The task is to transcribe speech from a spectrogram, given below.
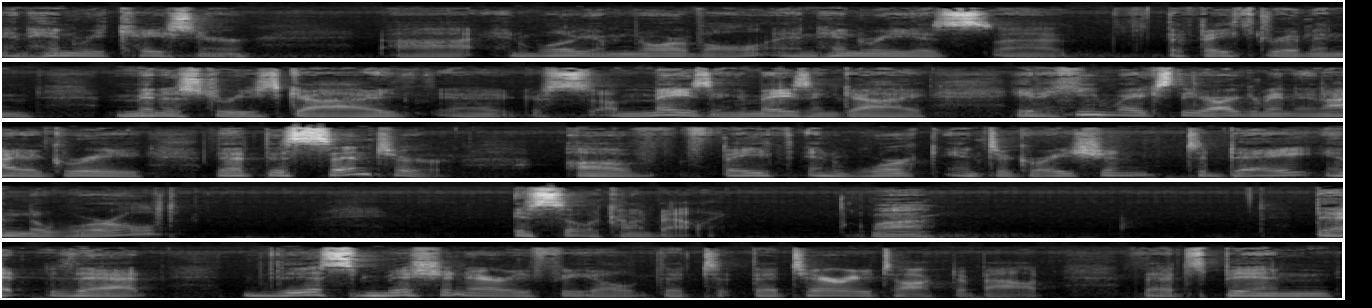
and Henry Kaestner uh, and William Norvell. And Henry is uh, the Faith Driven Ministries guy, uh, amazing, amazing guy. And he makes the argument, and I agree, that the center of faith and work integration today in the world is Silicon Valley. Wow. That that this missionary field that that Terry talked about, that's been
